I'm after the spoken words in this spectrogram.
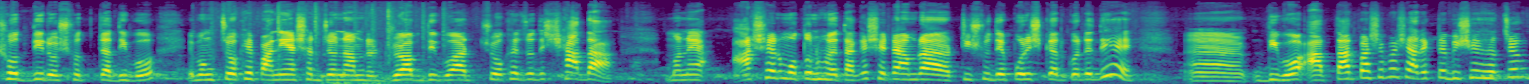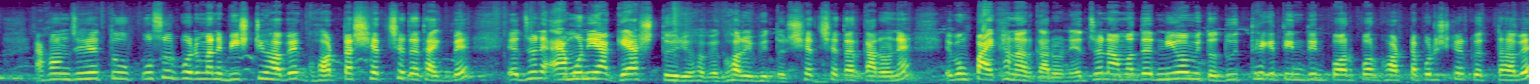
সর্দির ওষুধটা দিব এবং চোখে পানি আসার জন্য আমরা ড্রপ দিব। আর চোখে যদি সাদা মানে আশের মতন হয়ে থাকে, সেটা আমরা টিস্যু দিয়ে পরিষ্কার করে দিয়ে দিব। আর তার পাশাপাশি আরেকটা বিষয় হচ্ছে, এখন যেহেতু প্রচুর পরিমাণে বৃষ্টি হবে, ঘরটা স্বেচ্ছেতে থাকবে। এর জন্য অ্যামোনিয়া গ্যাস তৈরি হবে ঘরের ভিতর, স্বেচ্ছেতার কারণে এবং পায়খানার কারণে। এর জন্য আমাদের নিয়মিত দুই থেকে তিন দিন পর পর ঘরটা পরিষ্কার করতে হবে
